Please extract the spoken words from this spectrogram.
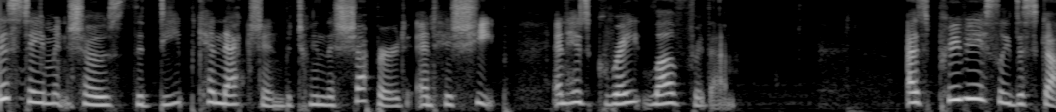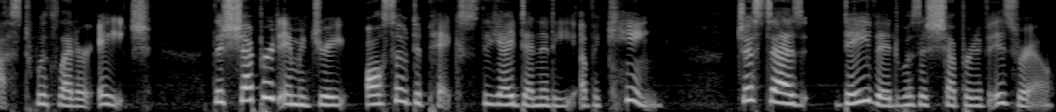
This statement shows the deep connection between the shepherd and his sheep and his great love for them. As previously discussed with letter H, the shepherd imagery also depicts the identity of a king, just as David was a shepherd of Israel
